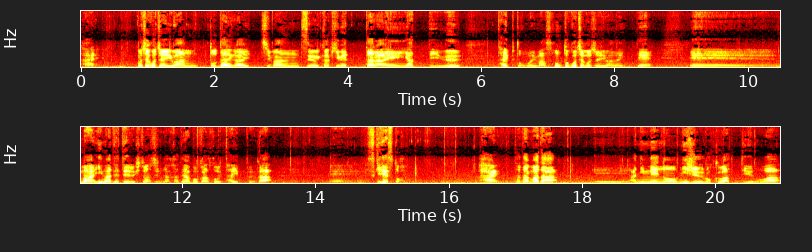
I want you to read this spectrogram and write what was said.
はい。ごちゃごちゃ言わんと誰が一番強いか決めたらええんやっていうタイプと思います。ほんとごちゃごちゃ言わないんで、えーまあ今出てる人たちの中では僕はこういうタイプが、えー、好きですと。はい。ただまだ、えー、アニメの26話っていうのは、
